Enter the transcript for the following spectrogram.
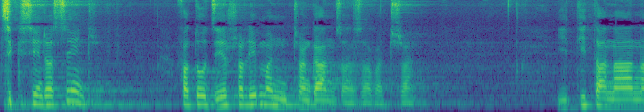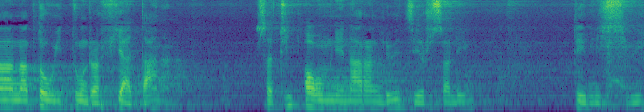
Tsy kisendrasendra fa tao Jerosalema no nitrangan'izany zavatra izany. Ity tanàna natao hitondra fiadanana, satria ao amin'ny anaran'ilay hoe Jerosalema dia misy hoe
